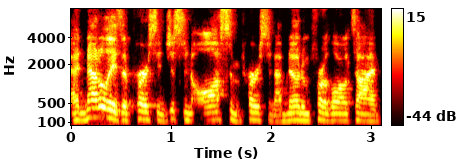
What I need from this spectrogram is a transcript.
and not only as a person, just an awesome person. I've known him for a long time,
